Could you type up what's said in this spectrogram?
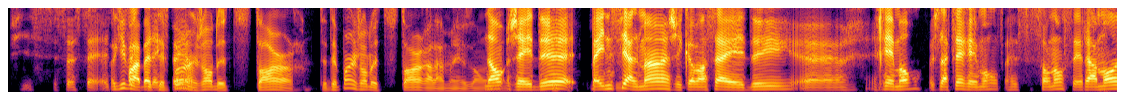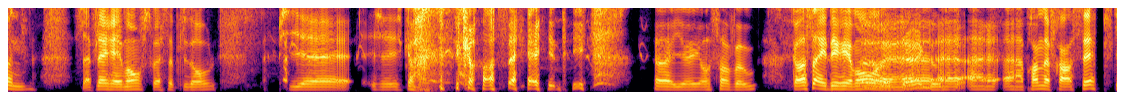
Puis c'est ça, c'était une Ok, super belle pas un genre de tuteur. T'étais pas un genre de tuteur à la maison. Non, j'aidais. T'étais- Ben, initialement, j'ai commencé à aider euh, Raymond. Je l'appelais Raymond. Son nom, c'est Ramon. Je l'appelais Raymond, je trouvais ça plus drôle. Puis, euh, j'ai comm- commencé à aider. Aïe, aïe, on s'en va où? J'ai commencé à aider Raymond c'est euh, c'est à, à- à apprendre le français, puisque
